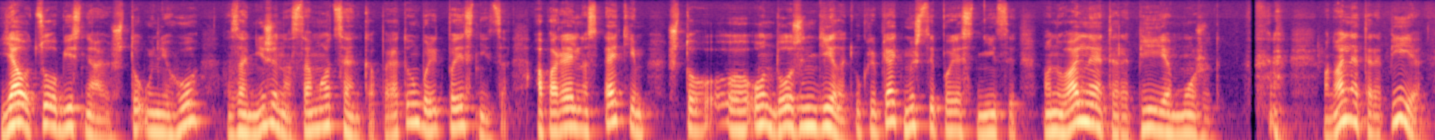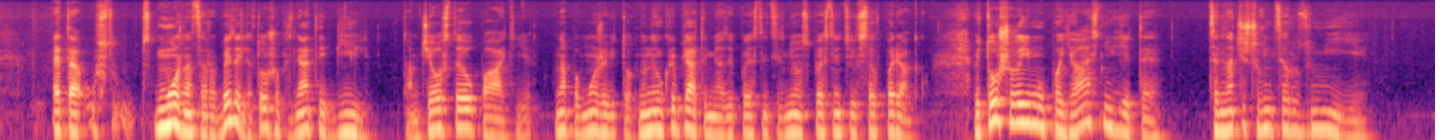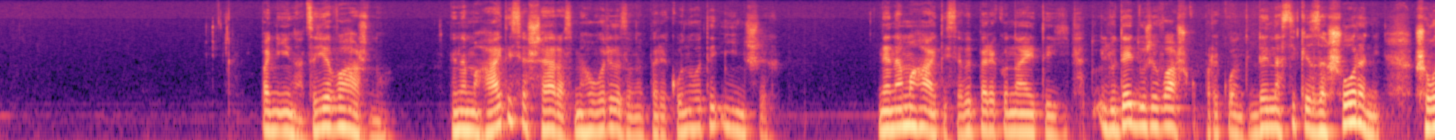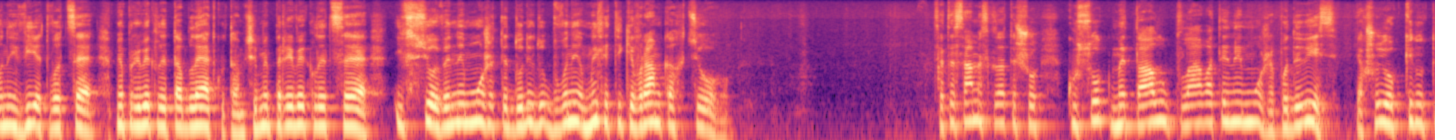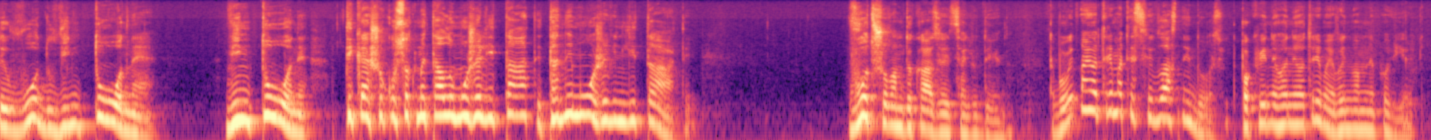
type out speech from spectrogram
Я отцу объясняю, что у него занижена самооценка, поэтому болит поясница. А параллельно с этим, что э, он должен делать? Укреплять мышцы поясницы. Мануальная терапия может. Мануальна терапія це можна це робити для того, щоб зняти біль там, чи остеопатія. Вона поможе відток. Ну не укріпляти м'язи поясниці, в нього з поясницею все в порядку. Від того, що ви йому пояснюєте, це не значить, що він це розуміє. Пані Інна, це є важно. Не намагайтеся ще раз, ми говорили з вами, переконувати інших. Не намагайтеся, ви переконаєте й- людей дуже важко переконати. Людей настільки зашорені, що вони вірять в оце. Ми привикли таблетку там, чи ми привикли це, і все, ви не можете до них, бо вони мислять тільки в рамках цього. Це те саме сказати, що кусок металу плавати не може. Подивись, якщо його кинути в воду, він тоне. Він тоне. Ти кажеш, що кусок металу може літати, та не може він літати. От що вам доказує ця людина. Тому він має отримати свій власний досвід. Поки він його не отримає, він вам не повірить.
